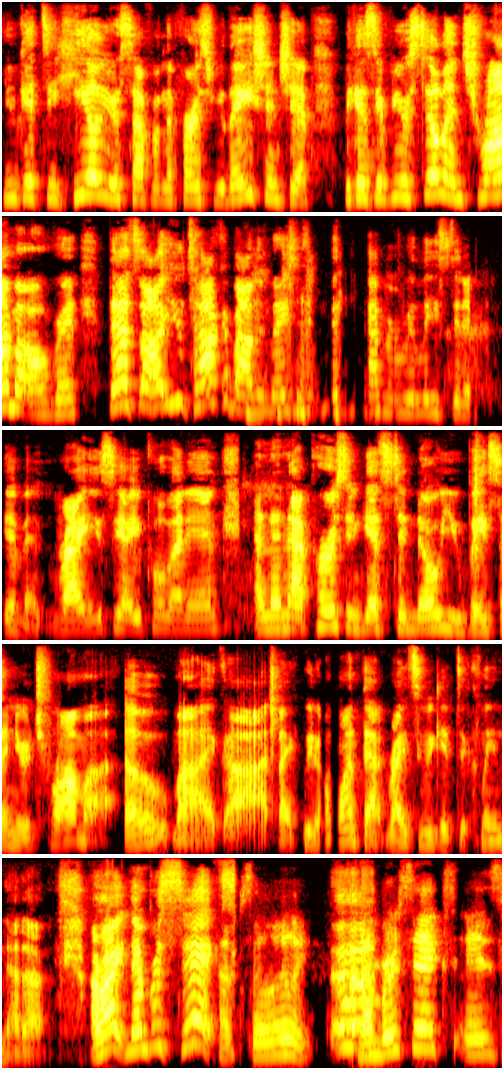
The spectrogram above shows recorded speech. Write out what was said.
you get to heal yourself from the first relationship. Because if you're still in trauma over it, that's all you talk about in the relationship. You haven't released it and forgiven, right? You see how you pull that in? And then that person gets to know you based on your trauma. Oh my God. Like we don't want that, right? So we get to clean that up. All right. Number six. Absolutely. Number six is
